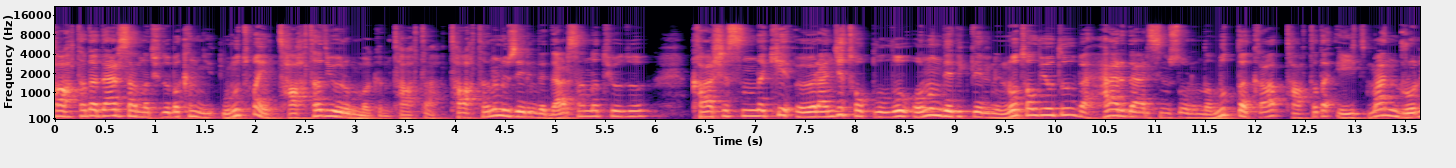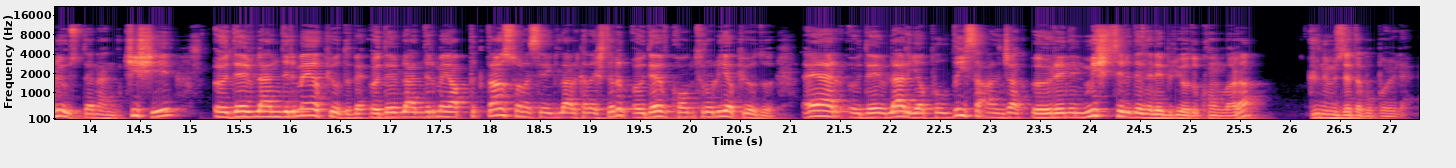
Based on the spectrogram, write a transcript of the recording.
tahtada ders anlatıyordu. Bakın unutmayın tahta diyorum bakın tahta. Tahtanın üzerinde ders anlatıyordu. Karşısındaki öğrenci topluluğu onun dediklerini not alıyordu ve her dersin sonunda mutlaka tahtada eğitmen rolü üstlenen kişi ödevlendirme yapıyordu ve ödevlendirme yaptıktan sonra sevgili arkadaşlarım ödev kontrolü yapıyordu. Eğer ödevler yapıldıysa ancak öğrenilmiştir denilebiliyordu konulara. Günümüzde de bu böyle.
